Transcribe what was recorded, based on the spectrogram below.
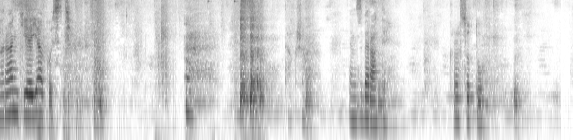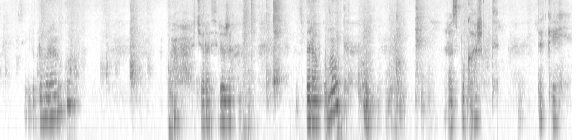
Гарантія якості. Так що будемо збирати красоту. Всім доброго ранку. Вчора Сережа збирав комод. Зараз покажу. Такий.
